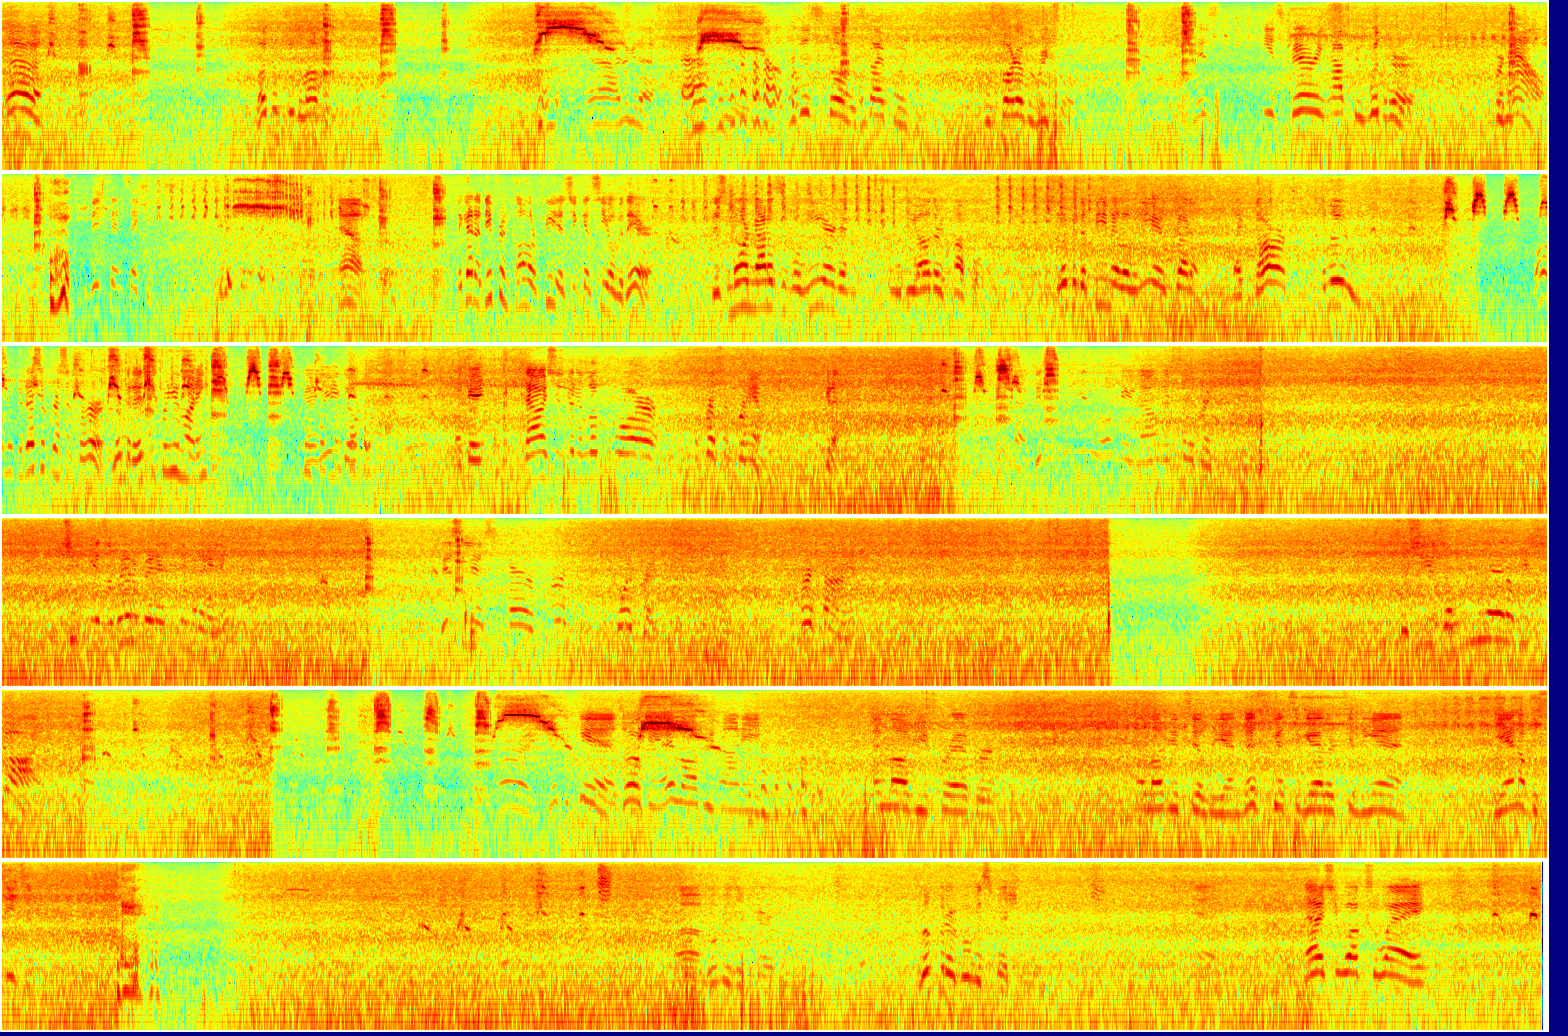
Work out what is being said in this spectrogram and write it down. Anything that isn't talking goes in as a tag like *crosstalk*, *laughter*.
Ah. Welcome to the lobby. Yeah, look at that. *laughs* And this is called sky pointing. Is part of the ritual. He's, he's very happy with her for now. *laughs* This 10 seconds. Yeah. They got a different color feet as you can see over there. There's more noticeable here than with the other couple. Look at the female over here. It's got a like dark blue. That's a present for her. Look at this is for you, honey. Okay, here you go. Okay, now she's gonna look for a present for him. Look at that. This is for you. Okay, now let's celebrate. She is a little bit intimidated. This is her first boyfriend. First time. So she's a little bit shy. Alright, a kiss. Okay, I love you, honey. I love you forever. I love you till the end. Let's get together till the end. The end of the season. *laughs* Uh, boobies are terrible. Look at her boobies especially. Now she walks away.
